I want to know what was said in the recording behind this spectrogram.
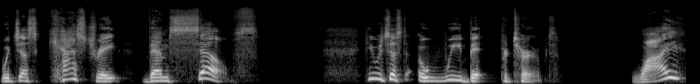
would just castrate themselves. He was just a wee bit perturbed. Why?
